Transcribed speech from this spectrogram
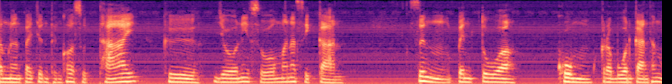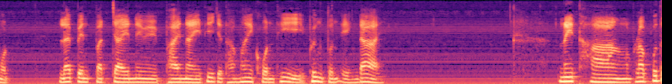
ดำเนินไปจนถึงข้อสุดท้าย คือโยนิโสมนสิการ ซึ่งเป็นตัวคุมกระบวนการทั้งหมด และเป็นปัจจัยในภายในที่จะทำให้คนที่พึ่งตนเองได้ ในทางพระพุทธ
